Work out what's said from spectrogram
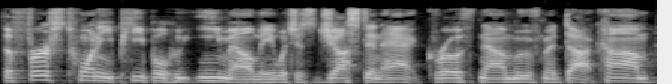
the first 20 people who email me, which is Justin at growthnowmovement.com, uh,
